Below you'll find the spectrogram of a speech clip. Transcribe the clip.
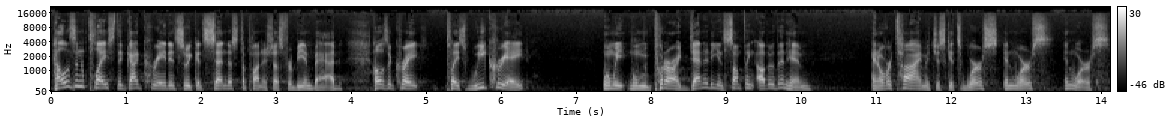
Hell isn't a place that God created so he could send us to punish us for being bad. Hell is a great place we create when we, when we put our identity in something other than him, and over time it just gets worse and worse and worse,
